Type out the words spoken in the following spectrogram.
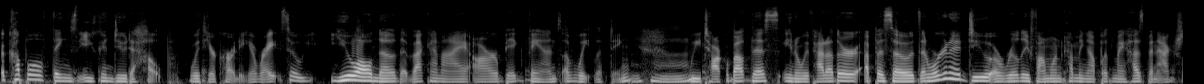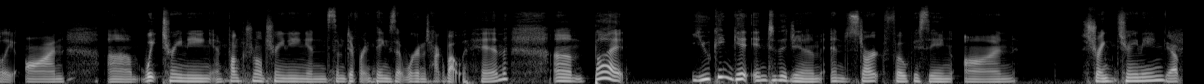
a couple of things that you can do to help with your cardio, right? So you all know that Becca and I are big fans of weightlifting. Mm-hmm. We talk about this, you know, we've had other episodes, and we're gonna do a really fun one coming up with my husband actually on um, weight training and functional training and some different things that we're gonna talk about with him. Um, but you can get into the gym and start focusing on strength training Yep.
